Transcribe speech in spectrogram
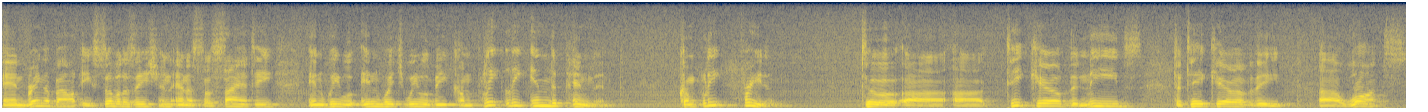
and bring about a civilization and a society in, we will, in which we will be completely independent, complete freedom to uh, uh, take care of the needs, to take care of the uh, wants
